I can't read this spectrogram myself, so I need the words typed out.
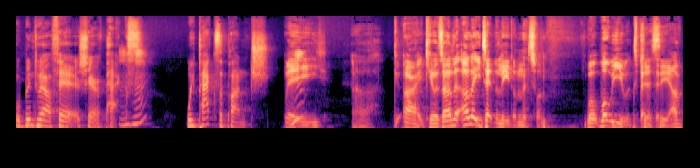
We've been to our fair share of PAX. Mm-hmm. We PAX a punch. Hey. Mm-hmm. Uh, all right, Kills. I'll, I'll let you take the lead on this one. What, what were you expecting? Jesse, I've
